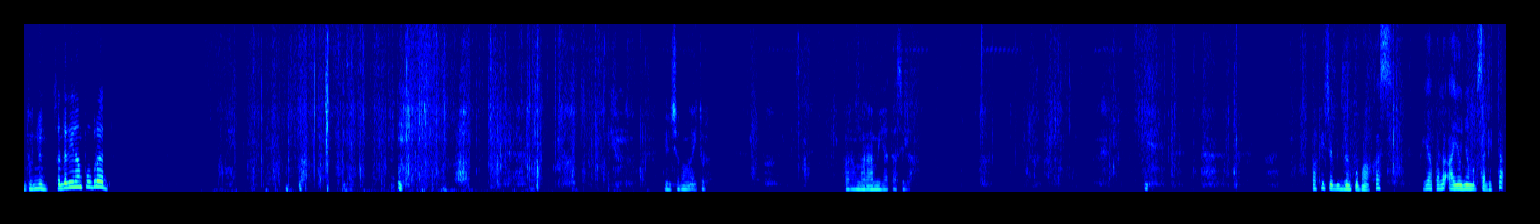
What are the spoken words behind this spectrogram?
Andun yun. Sandali lang po, Brad. Ayun. Yun siya mga idol. Parang marami yata sila. Bakit siya biglang tumakas? Kaya pala ayaw niya magsalita.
